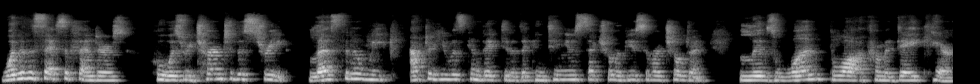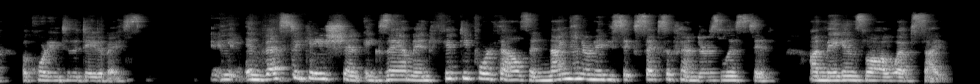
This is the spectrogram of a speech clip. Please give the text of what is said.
One of the sex offenders who was returned to the street less than a week after he was convicted of the continuous sexual abuse of our children, lives one block from a daycare, according to the database. The investigation examined 54,986 sex offenders listed on Megan's Law website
